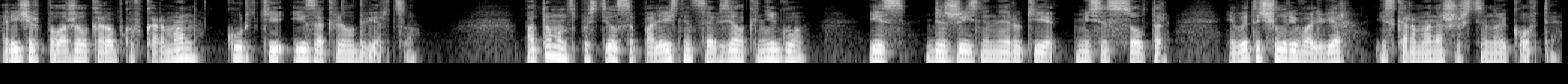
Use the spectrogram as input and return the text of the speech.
Ричард положил коробку в карман куртки и закрыл дверцу. Потом он спустился по лестнице, взял книгу из безжизненной руки миссис Солтер и вытащил револьвер из кармана шерстяной кофты.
